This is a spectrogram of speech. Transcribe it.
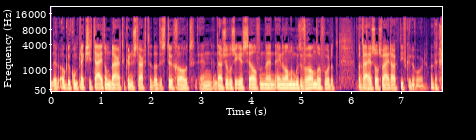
de, ook de complexiteit om daar te kunnen starten, dat is te groot. En daar zullen ze eerst zelf een, een en ander moeten veranderen... voordat partijen zoals wij daar actief kunnen worden. Oké. Okay.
